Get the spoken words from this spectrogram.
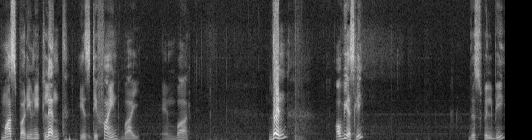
mass per unit length is defined by m bar. Then obviously, this will be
